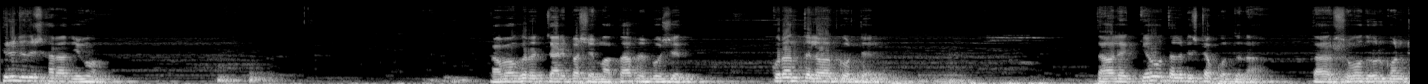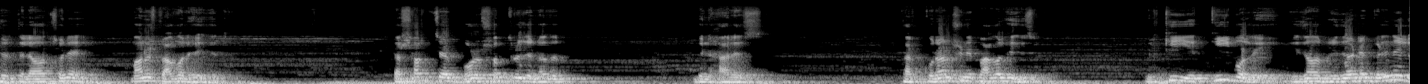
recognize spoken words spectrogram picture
তিনি যদি সারা জীবন কাবাগরের চারিপাশে মাতাফে বসে কোরআন তেলাওয়াত করতেন, তাহলে কেউ তাকে ডিস্টার্ব করতো না। তার সুমধুর কণ্ঠের তেলাওয়াত শুনে মানুষ পাগল হয়ে যেত। তার সবচেয়ে বড় শত্রু যে নজর বিন হারেস, তার কোরআন শুনে পাগল হয়ে গেছিল কি কী বলে? এ যে আমার হৃদয়টা কেড়ে নিল?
